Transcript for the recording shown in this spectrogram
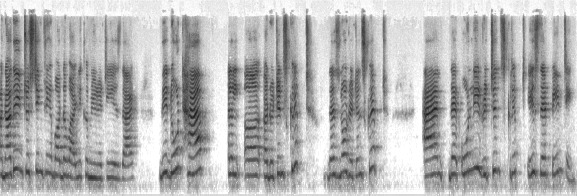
Another interesting thing about the Warli community is that they don't have a, a, a written script. There's no written script. And their only written script is their painting.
